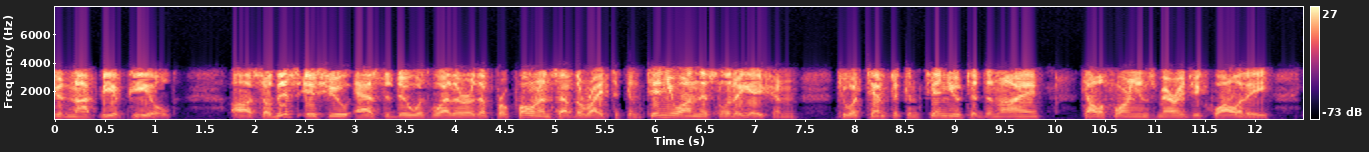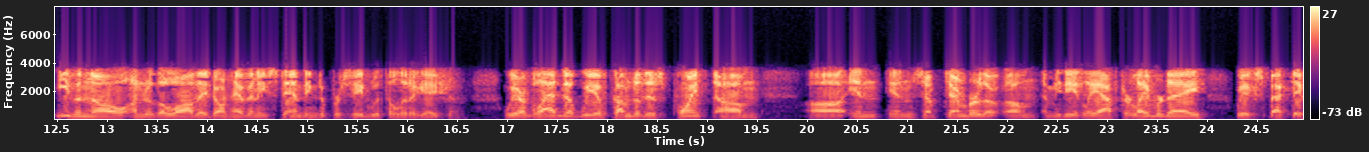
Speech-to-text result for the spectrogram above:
should not be appealed. Uh, so this issue has to do with whether the proponents have the right to continue on this litigation to attempt to continue to deny Californians marriage equality, even though under the law they don't have any standing to proceed with the litigation. We are glad that we have come to this point um, uh, in in September, the, um, immediately after Labor Day. We expect a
